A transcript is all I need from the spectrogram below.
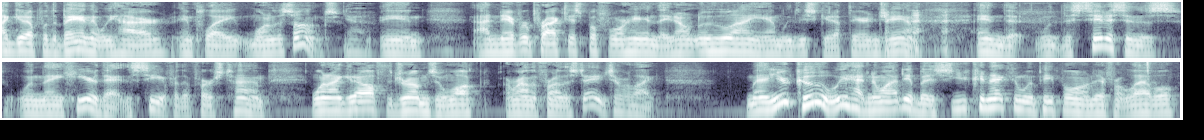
I get up with a band that we hire and play one of the songs. Yeah. And I never practice beforehand. They don't know who I am. We just get up there and jam. and the, the citizens, when they hear that and see it for the first time, when I get off the drums and walk around the front of the stage, they were like, "Man, you're cool. We had no idea." But it's you connecting with people on a different level.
